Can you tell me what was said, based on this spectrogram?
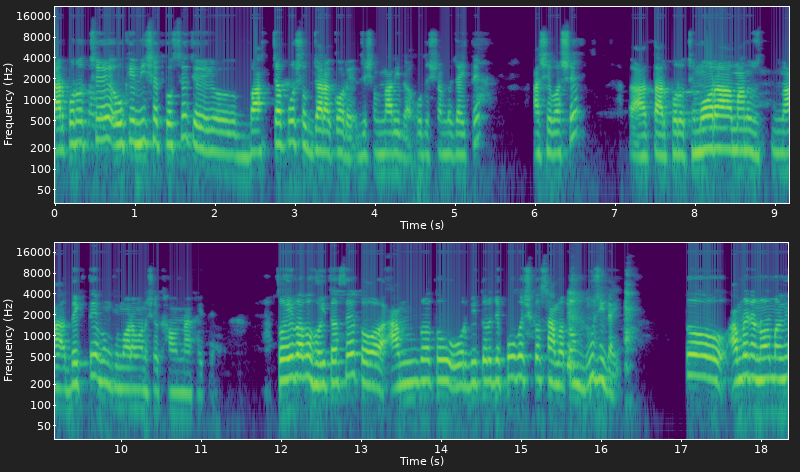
তারপর হচ্ছে ওকে নিষেধ করছে যে বাচ্চা প্রসব যারা করে, যেসব নারীরা, ওদের সামনে যাইতে, আশেপাশে। আর তারপর হচ্ছে মরা মানুষ না দেখতে এবং কি মরা মানুষের খাওয়ান না খাইতে। তো এইভাবে হইতাছে তো আমরা তো ওর ভিতরে যে প্রবেশ করছে আমরা তখন বুঝি নাই। তো আমরা এটা নর্মালি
